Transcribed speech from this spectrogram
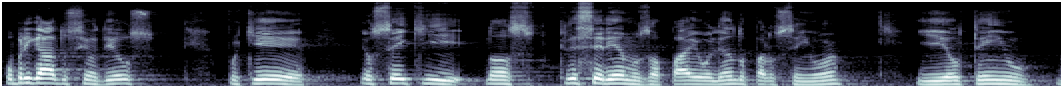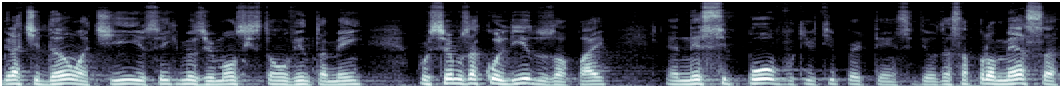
obrigado, Senhor Deus, porque eu sei que nós cresceremos, ó Pai, olhando para o Senhor. E eu tenho gratidão a Ti, eu sei que meus irmãos que estão ouvindo também, por sermos acolhidos, ó Pai, nesse povo que te pertence, Deus, essa promessa,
